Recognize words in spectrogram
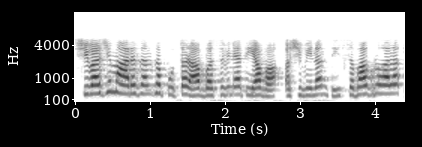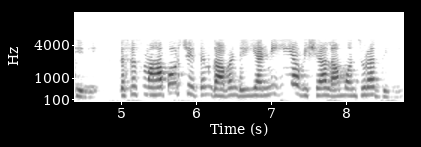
शिवाजी महाराजांचा पुतळा बसविण्यात यावा अशी विनंती सभागृहाला केली. तसेच महापौर चेतन गावंडे यांनीही या विषयाला मंजुरात दिली.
